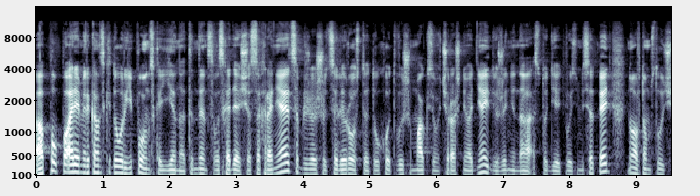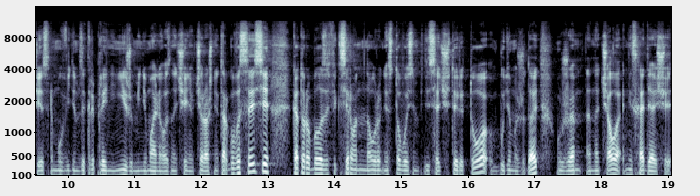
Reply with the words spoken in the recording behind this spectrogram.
А по паре американский доллар, японская иена тенденция восходящая сохраняется. Ближайшие цели роста это уход выше максимума вчерашнего дня и движение на 109.85. Ну а в том случае, если мы увидим закрепление ниже минимального значения вчерашней торговой сессии, которое было зафиксировано на уровне 108.54, то будем ожидать уже начала нисходящей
